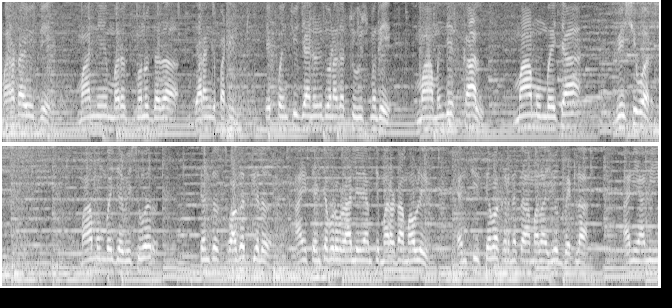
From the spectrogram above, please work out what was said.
मराठा योद्धे मान्य मरद मनोजदादा जारांगे पाटील हे पंचवीस जानेवारी दोन हजार चोवीसमध्ये महा म्हणजेच काल महामुंबईच्या वेशीवर महामुंबईच्या वेशीवर त्यांचं स्वागत केलं आणि त्यांच्याबरोबर आलेले आमचे मराठा मावळे यांची सेवा करण्याचा आम्हाला योग भेटला. आणि आम्ही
